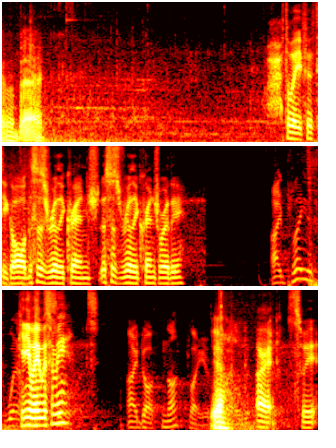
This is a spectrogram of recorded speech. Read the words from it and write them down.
Give it back. I have to wait 50 gold. This is really cringe. This is really cringeworthy. I play it well Can you wait with me? I doth not play it Yeah. well All right, sweet.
